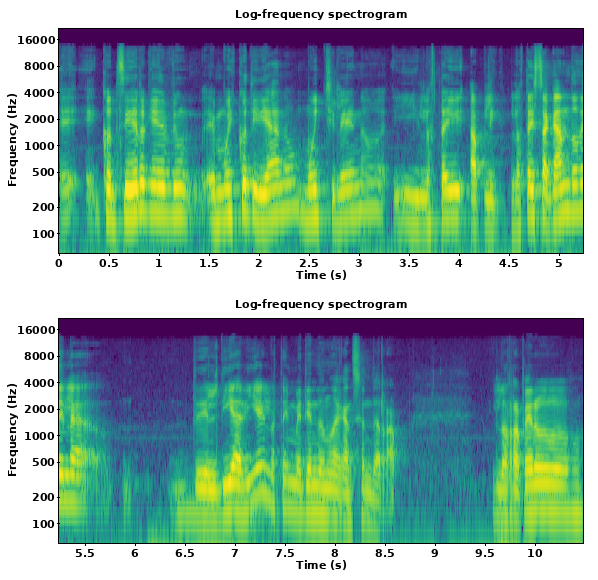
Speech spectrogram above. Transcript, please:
eh, eh, considero que es, de un- es muy cotidiano, muy chileno y lo estáis, lo estáis sacando de la, del día a día y lo estáis metiendo en una canción de rap. Los raperos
